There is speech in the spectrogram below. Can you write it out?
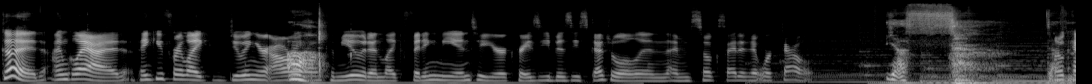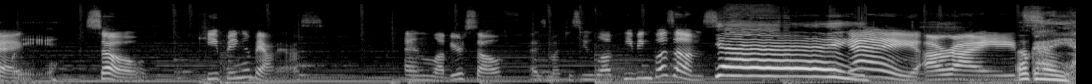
Good. I'm glad. Thank you for like doing your hour Ah. long commute and like fitting me into your crazy busy schedule. And I'm so excited it worked out. Yes. Definitely. So, keep being a badass and love yourself as much as you love heaving bosoms. Yay! Yay! All right. Okay.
